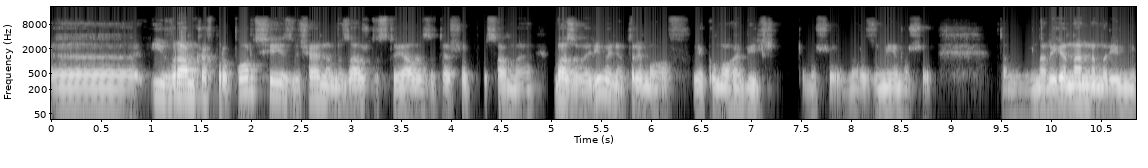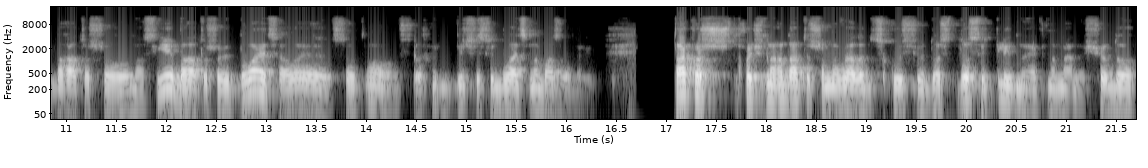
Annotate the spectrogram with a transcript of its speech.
Е, і в рамках пропорції, звичайно, ми завжди стояли за те, щоб саме базовий рівень отримував якомога більше. Тому що ми розуміємо, що там на регіональному рівні багато що у нас є, багато що відбувається, але все одно все- більшість відбувається на базовому рівні. Також хочу нагадати, що ми вели дискусію досить, досить плідно, як на мене, щодо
